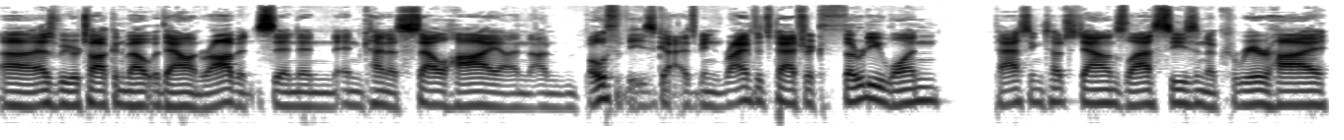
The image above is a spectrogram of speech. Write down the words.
uh, as we were talking about with Allen Robinson and and kind of sell high on on both of these guys. I mean, Ryan Fitzpatrick, thirty one passing touchdowns last season, a career high.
